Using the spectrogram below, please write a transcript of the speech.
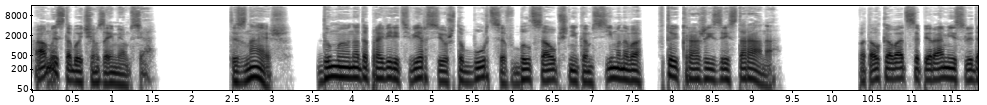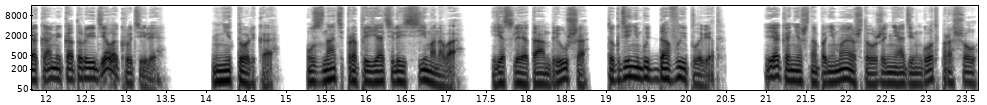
А мы с тобой чем займемся? Ты знаешь, Думаю, надо проверить версию, что Бурцев был сообщником Симонова в той краже из ресторана. Потолковать с операми и следаками, которые дело крутили? Не только. Узнать про приятелей Симонова. Если это Андрюша, то где-нибудь да выплывет. Я, конечно, понимаю, что уже не один год прошел,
